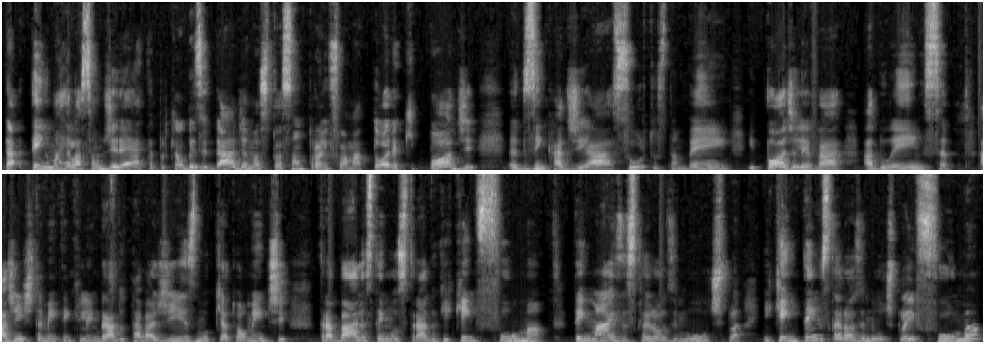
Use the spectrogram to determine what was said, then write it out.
Tá, tem uma relação direta, porque a obesidade é uma situação pró-inflamatória que pode eh, desencadear surtos também e pode levar à doença. A gente também tem que lembrar do tabagismo, que atualmente trabalhos têm mostrado que quem fuma tem mais esclerose múltipla e quem tem esclerose múltipla e fuma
